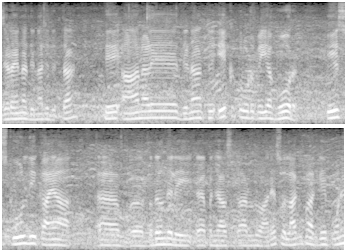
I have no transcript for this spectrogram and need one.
ਜਿਹੜਾ ਇਹਨਾਂ ਦਿਨਾਂ 'ਚ ਦਿੱਤਾ ਤੇ ਆਉਣ ਵਾਲੇ ਦਿਨਾਂ 'ਚ 1 ਕਰੋੜ ਰੁਪਈਆ ਹੋਰ ਇਸ ਸਕੂਲ ਦੀ ਕਾਇਆ ਬਦਲਣ ਦੇ ਲਈ ਪੰਜਾਬ ਸਰਕਾਰ ਨੂੰ ਆ ਰਿਹਾ ਸੋ ਲਗਭਗ ਇਹ ਪੌਣੇ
